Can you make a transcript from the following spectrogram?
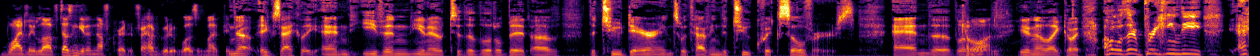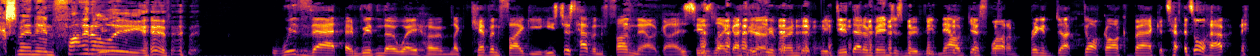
widely loved. Doesn't get enough credit for how good it was, in my opinion. No, exactly, and even you know to the little bit of the two Darrens with having the two Quicksilvers and the little you know like going, oh, they're bringing the X Men in finally. With, with that and with No Way Home, like Kevin Feige, he's just having fun now, guys. He's like, I think yeah. we've earned it. We did that Avengers movie. Now, guess what? I'm bringing Doc Ock back. It's it's all happening.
